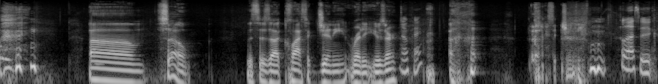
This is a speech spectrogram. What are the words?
Um, so this is a classic Jenny Reddit user. Okay. classic Jenny. Classic.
